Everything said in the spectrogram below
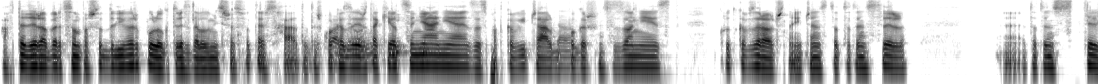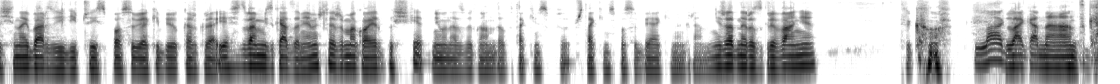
A wtedy Robertson poszedł do Liverpoolu, który zdobył mistrzostwo też z Hull. To też pokazuje, że takie ocenianie ze Spadkowicza albo tak. po gorszym sezonie jest krótkowzroczne i często to ten styl to ten styl się najbardziej liczy i sposób, w jaki piłkarz gra. Ja się z wami zgadzam. Ja myślę, że Maguire by świetnie u nas wyglądał w takim, przy takim sposobie, jaki my gramy. Nie żadne rozgrywanie, tylko laga, laga na Antka,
